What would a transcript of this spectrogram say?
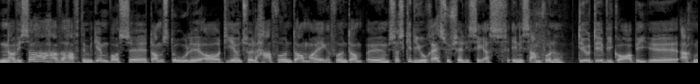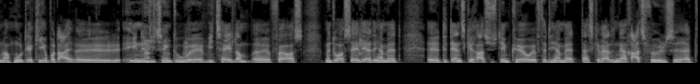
Når vi så har haft dem igennem vores øh, domstole, og de eventuelt har fået en dom og ikke har fået en dom, øh, så skal de jo resocialiseres ind i samfundet. Det er jo det, vi går op i. Øh, Ahmed Mahmoud, jeg kigger på dig. Øh, en af de ting, du, øh, vi talte om øh, før os, men du også sagde, det er det her med, at øh, det danske retssystem kører jo efter det her med, at der skal være den her retsfølelse, at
